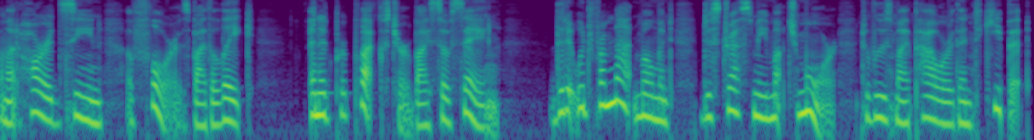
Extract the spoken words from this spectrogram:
on that horrid scene of Flora's by the lake, and had perplexed her by so saying, that it would from that moment distress me much more to lose my power than to keep it.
